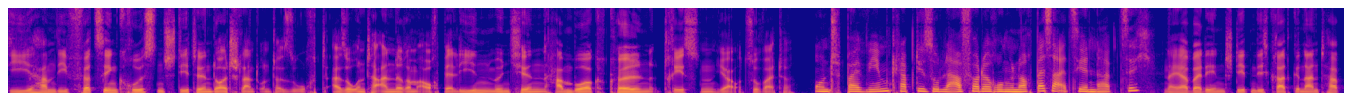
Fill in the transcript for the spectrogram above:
Die haben die 14 größten Städte in Deutschland untersucht. Also unter anderem auch Berlin, München, Hamburg, Köln, Dresden, ja und so weiter. Und bei wem klappt die Solarförderung noch besser als hier in Leipzig? Naja, bei den Städten, die ich gerade genannt habe,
